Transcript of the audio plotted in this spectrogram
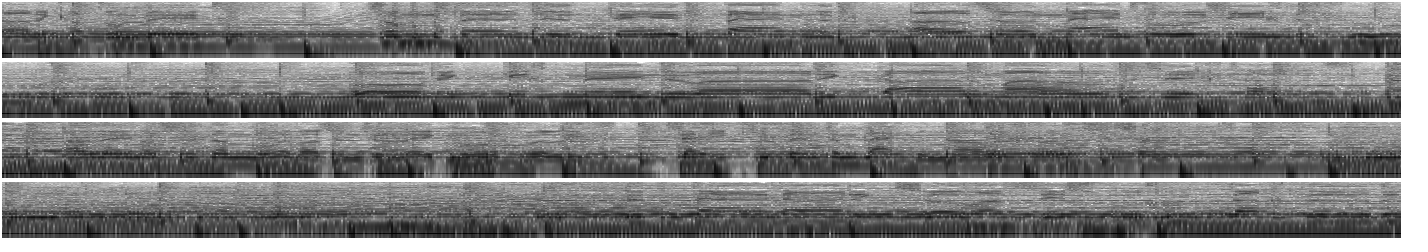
Dat ik had ontbeten. Soms werd het even pijnlijk als zo'n meid voorzichtig vroeg. Of ik echt meende wat ik allemaal gezegd had. Alleen als ze dan mooi was en ze leek me ook wel lief. Zei ik, je bent en blijft mijn allergrootste schat. De tijd dat ik zo was is voorgoed achter de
